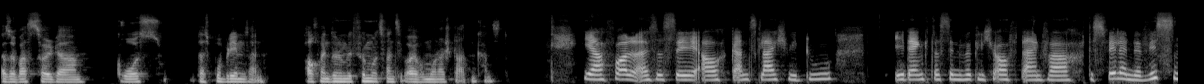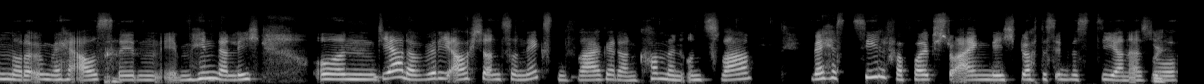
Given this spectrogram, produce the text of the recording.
also was soll da groß das Problem sein? Auch wenn du nur mit 25 Euro im Monat starten kannst. Ja, voll. Also sehe auch ganz gleich wie du ich denke, das sind wirklich oft einfach das fehlende Wissen oder irgendwelche Ausreden eben hinderlich. Und ja, da würde ich auch schon zur nächsten Frage dann kommen. Und zwar, welches Ziel verfolgst du eigentlich durch das Investieren? Also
